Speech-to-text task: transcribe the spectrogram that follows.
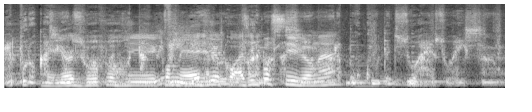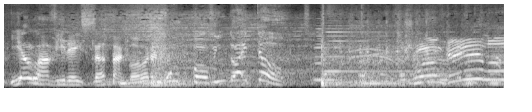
É por ocasião Melhor de sua dupla volta, de me comédia quase impossível, né? Por conta de sua ressurreição. E eu lá virei santo agora. O povo endoidou. João Grilo!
